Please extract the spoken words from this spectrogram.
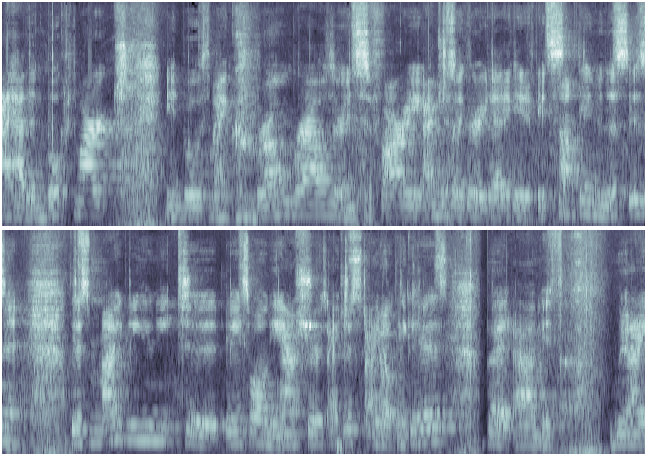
I have them bookmarked in both my Chrome browser and Safari. I'm just like very dedicated. It's something, and this isn't, this might be unique to baseball and the Astros. I just, I don't think it is. But um, if, when I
